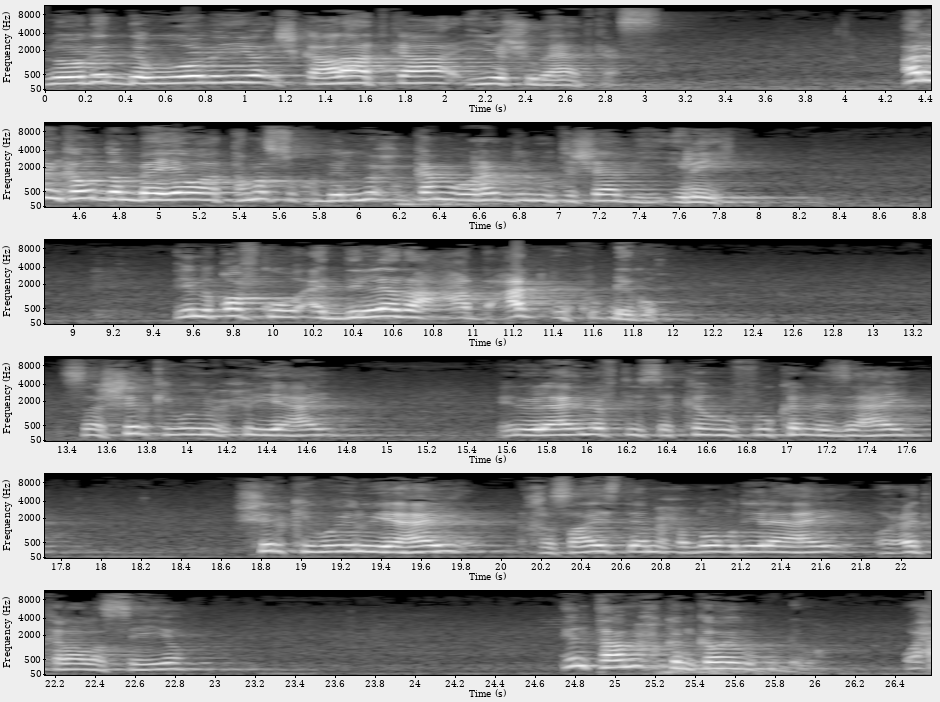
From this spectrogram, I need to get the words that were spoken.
looga dawoobayo ishkaalaadka iyo shubahaadkaas. Arrinka u dambeeya waa atamasuk bilmuxkam wa radd lmutashaabihi ilayh. In qofku adilada cadcad uu ku dhego sida shirkigu inuu xun yahay inuu ilaahay naftiisa ka hufu ka nasahay. Shirkigu inuu yahay khasaaistii ama xuquuqdii ilaahay oo cid kale la siiyo intaa muxkamka waa inuu ku dhego wax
